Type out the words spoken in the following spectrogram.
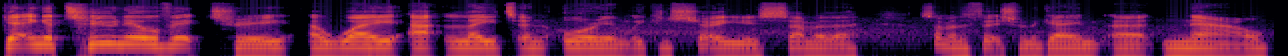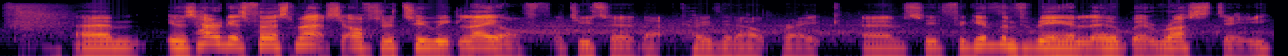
getting a two 0 victory away at Leyton Orient. We can show you some of the some of the footage from the game uh, now. Um, it was Harrogate's first match after a two week layoff due to that COVID outbreak. Um, so forgive them for being a little bit rusty.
